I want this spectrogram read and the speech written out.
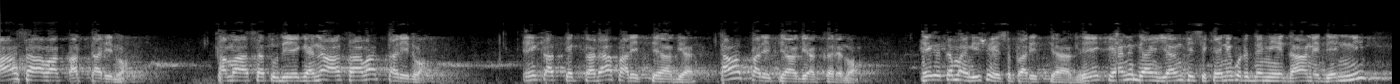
ආසාවක් අත්හරිනවා. තමා සතු දේ ගැන ආසාවක් අත්හරිනවා. ඒකත් එක්තරා පරිත්‍යාගයක්. තවත් පරිත්‍යාගයක් කරනවා. ඒක තමයි විශේෂ පරිත්‍යාගය. ඒ කියන්නේ දැන් යම් කිසි කෙනෙකුට මේ දානේ දෙන්නේ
